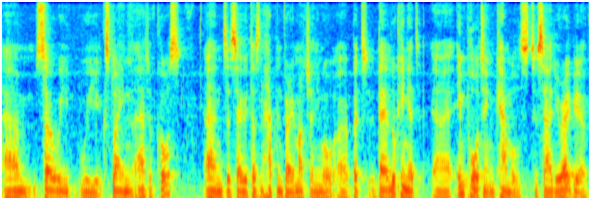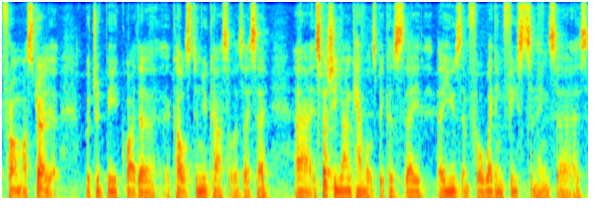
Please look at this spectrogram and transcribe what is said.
Um, so we, we explain that of course and so it doesn't happen very much anymore. Uh, but they're looking at uh, importing camels to Saudi Arabia from Australia, which would be quite a, a to Newcastle, as they say, uh, especially young camels because they, they use them for wedding feasts and things as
